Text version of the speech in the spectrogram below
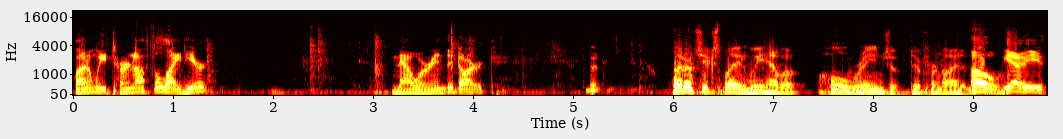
Why don't we turn off the light here? Now we're in the dark. Why don't you explain? We have a whole range of different items. Oh, yeah. we-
